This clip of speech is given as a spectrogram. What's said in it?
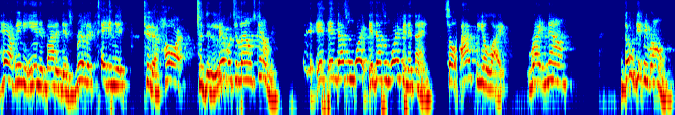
have any anybody that's really taking it to the heart to deliver to Lowndes County. It, it doesn't work. It doesn't work anything. So I feel like right now, don't get me wrong.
